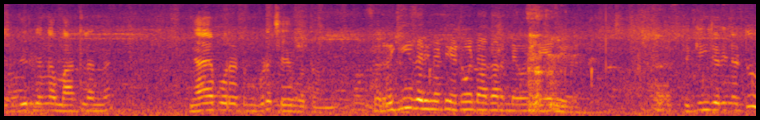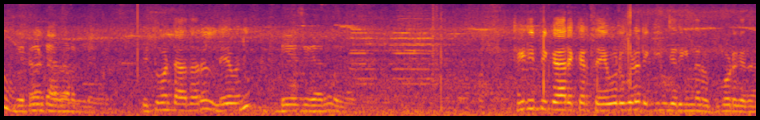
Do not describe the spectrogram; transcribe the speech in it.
సుదీర్ఘంగా మాట్లాడిన న్యాయ పోరాటం కూడా చేయబోతాను. రిగ్గింగ్ జరిగినట్టు ఎటువంటి ఆధారం లేవని రిగ్గింగ్ జరిగినట్టు ఎటువంటి ఆధారం లేవు. ఎటువంటి ఆధారాలు లేవని డిఎస్సి గారు టీడీపీ కార్యకర్త ఎవడు కూడా రిగ్గింగ్ జరిగిందని ఒప్పుకోడు కదా.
